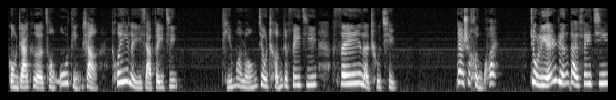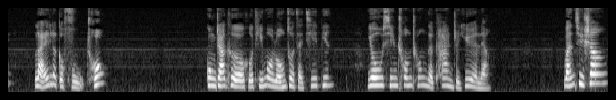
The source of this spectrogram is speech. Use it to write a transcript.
贡扎克从屋顶上推了一下飞机，提莫龙就乘着飞机飞了出去。但是很快，就连人带飞机来了个俯冲。贡扎克和提莫龙坐在街边。忧心忡忡地看着月亮。玩具商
